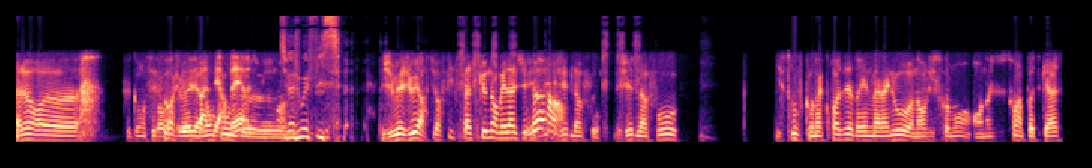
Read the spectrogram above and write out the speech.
Alors, euh, je vais commencer Bon, fort, je vais aller à l'encontre de... Tu vas jouer Fils. Je vais jouer Arthur Fils parce que non, mais là j'ai de l'info. J'ai de l'info. Il se trouve qu'on a croisé Adrien Malano en enregistrement, en enregistrant un podcast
